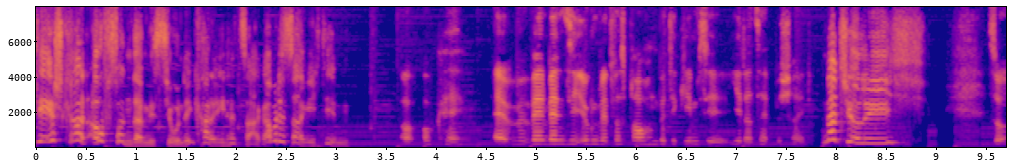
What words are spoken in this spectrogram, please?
der ist gerade auf Sondermission, den kann ich nicht sagen, aber das sage ich dem. Oh, okay. Äh, wenn, wenn Sie irgendetwas brauchen, bitte geben Sie jederzeit Bescheid. Natürlich. So,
